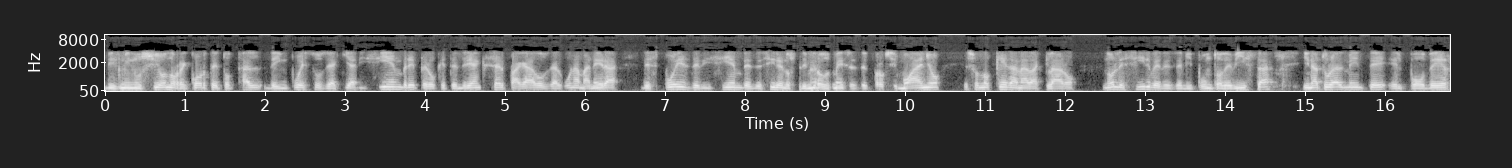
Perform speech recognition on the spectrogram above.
disminución o recorte total de impuestos de aquí a diciembre, pero que tendrían que ser pagados de alguna manera después de diciembre, es decir, en los primeros meses del próximo año. Eso no queda nada claro, no le sirve desde mi punto de vista y naturalmente el poder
